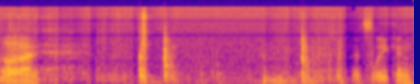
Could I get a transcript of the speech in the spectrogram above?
uh, It's leaking.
